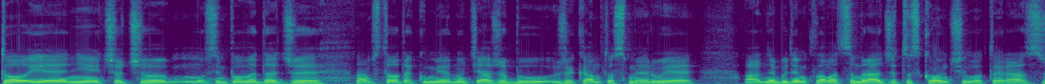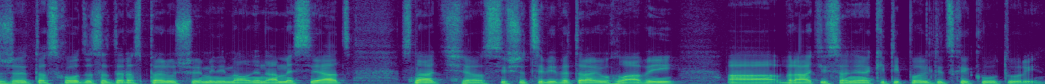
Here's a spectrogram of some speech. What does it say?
to je niečo, čo musím povedať, že mám z toho takú miernu ťažobu, že kam to smeruje a nebudem klamať. Som rád, že to skončilo teraz, že tá schôdza sa teraz prerušuje minimálne na mesiac. Snaď si všetci vyvetrajú hlavy a vráti sa nejaký typ politickej kultúry.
